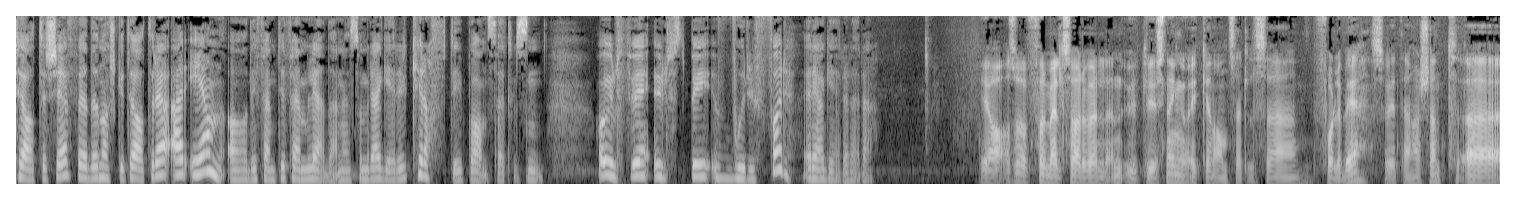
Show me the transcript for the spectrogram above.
teatersjef ved Det Norske Teatret, er én av de 55 lederne som reagerer kraftig på ansettelsen. Og Ulfby, Ulfsby, hvorfor reagerer dere? Ja, altså Formelt så er det vel en utlysning og ikke en ansettelse foreløpig, så vidt jeg har skjønt. Eh,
